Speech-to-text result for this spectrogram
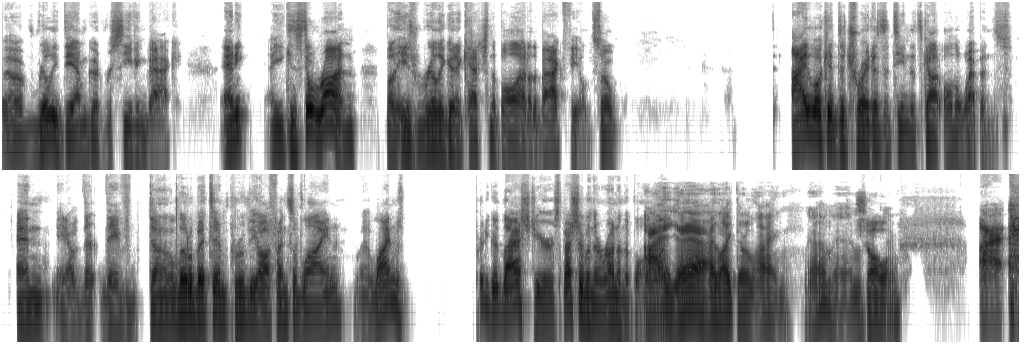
a really damn good receiving back, and he he can still run, but he's really good at catching the ball out of the backfield. So I look at Detroit as a team that's got all the weapons, and you know they've done a little bit to improve the offensive line. The line was pretty good last year, especially when they're running the ball. I yeah, I like their line. Yeah, man. So, Yeah. I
